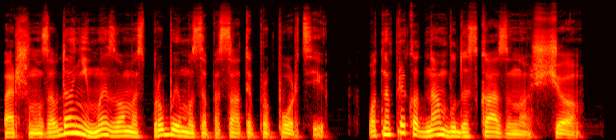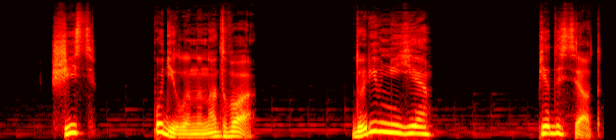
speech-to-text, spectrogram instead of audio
В першому завданні ми з вами спробуємо записати пропорцію. От, наприклад, нам буде сказано, що 6 поділене на 2 дорівнює 50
